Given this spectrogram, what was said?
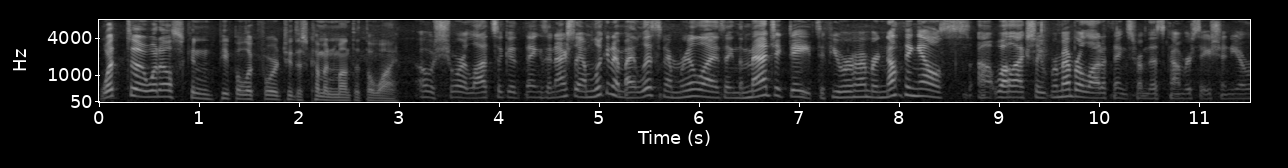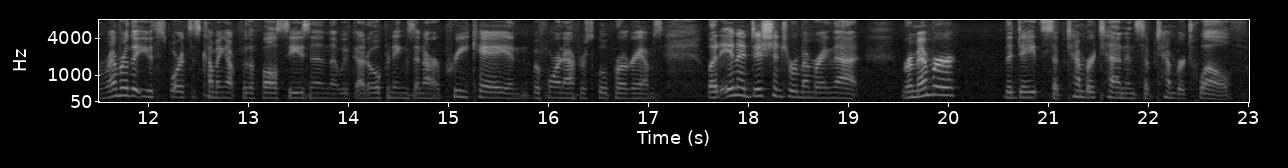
what uh, what else can people look forward to this coming month at the Y? Oh, sure. Lots of good things. And actually, I'm looking at my list and I'm realizing the magic dates, if you remember nothing else, uh, well, actually, remember a lot of things from this conversation. You remember that youth sports is coming up for the fall season, that we've got openings in our pre K and before and after school programs. But in addition to remembering that, remember the dates September 10 and September 12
